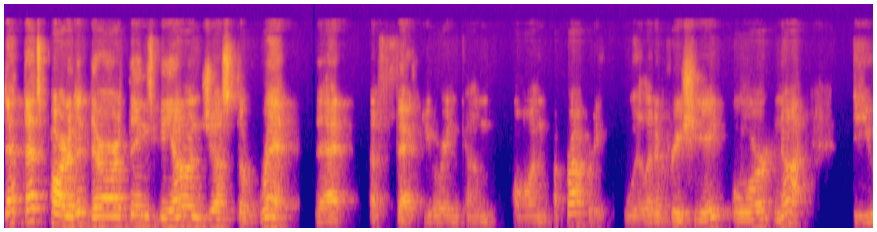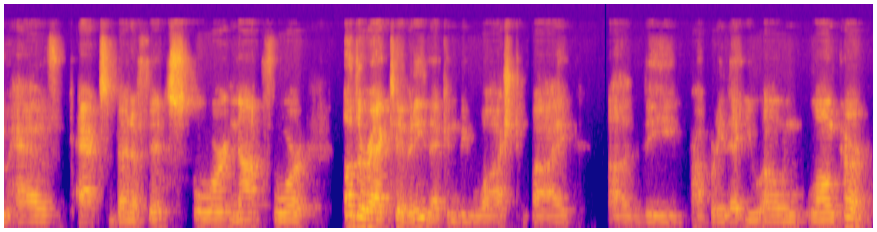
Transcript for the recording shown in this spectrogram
That that's part of it. There are things beyond just the rent that affect your income on a property. Will it appreciate or not? Do you have tax benefits or not for other activity that can be washed by uh, the property that you own long term?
